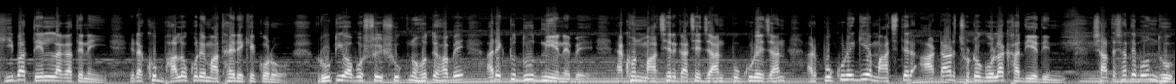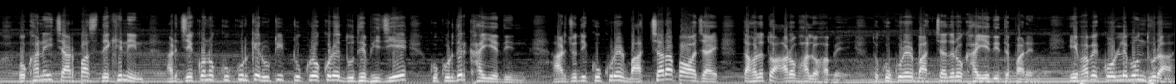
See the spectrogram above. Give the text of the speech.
ঘি বা তেল লাগাতে নেই। এটা খুব ভালো করে মাথায় রেখে করো। রুটি অবশ্যই শুকনো হতে হবে আর একটু দুধ নিয়ে নেবে। এখন মাছের কাছে যান, পুকুরে যান আর পুকুরে গিয়ে মাছদের আটার ছোট গোলা খাদিয়ে দিন। সাথে সাথে বন্ধু, ওখানেই চারপাশ দেখে নিন আর যে কোনো কুকুরকে রুটির টুকরো করে দুধে ভিজিয়ে কুকুরদের খাইয়ে দিন। আর যদি কুকুরের বাচ্চারা পাওয়া যায়, তাহলে তো আরও ভালো হবে। তো কুকুরের বাচ্চাদেরও খাইয়ে দিতে পারেন। এভাবে করলে বন্ধুরা,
